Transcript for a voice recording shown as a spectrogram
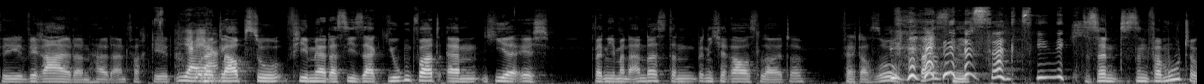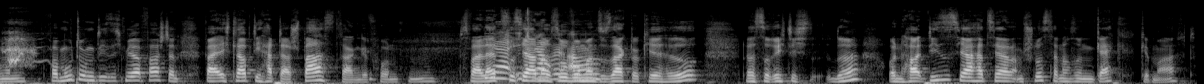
die viral dann halt einfach geht. Ja, oder ja. glaubst du vielmehr, dass sie sagt, Jugendwort, ähm, hier ich, wenn jemand anders, dann bin ich hier raus, Leute. Vielleicht auch so, weiß es nicht. Das sagt sie nicht. Das sind, das sind Vermutungen. Vermutungen, die sich mir vorstellen. Weil ich glaube, die hat da Spaß dran gefunden. Das war Ja, letztes ich Jahr noch so, wo man auch. so sagt, okay, hä? Du hast so richtig, ne? Und dieses Jahr hat sie ja am Schluss dann noch so einen Gag gemacht.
